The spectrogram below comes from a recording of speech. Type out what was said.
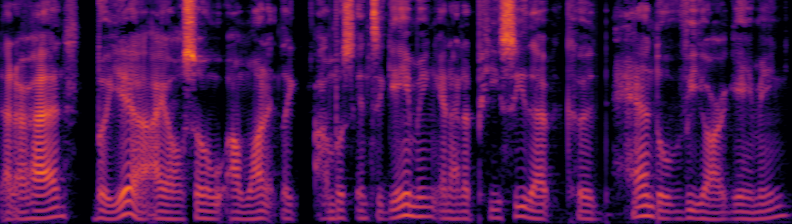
that I've had. But yeah, I also I wanted like I was into gaming and I had a PC that could handle VR gaming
